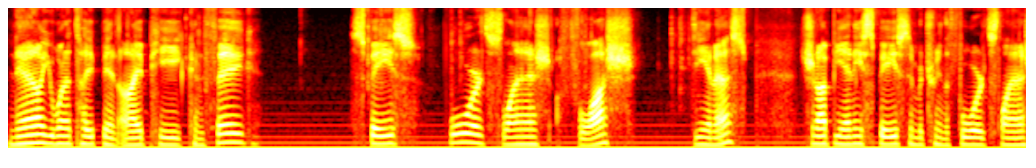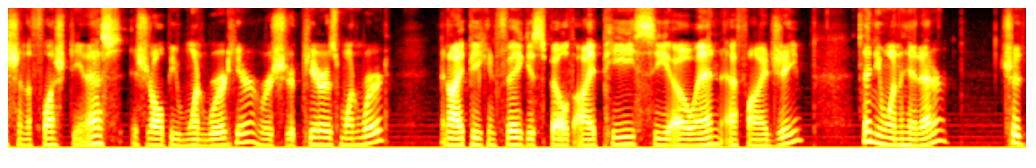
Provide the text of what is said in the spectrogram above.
Now you want to type in ipconfig space forward slash flush DNS should not be any space in between the forward slash and the flush DNS. It should all be one word here, or it should appear as one word. And ipconfig is spelled I-P-C-O-N-F-I-G. Then you want to hit enter. It should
